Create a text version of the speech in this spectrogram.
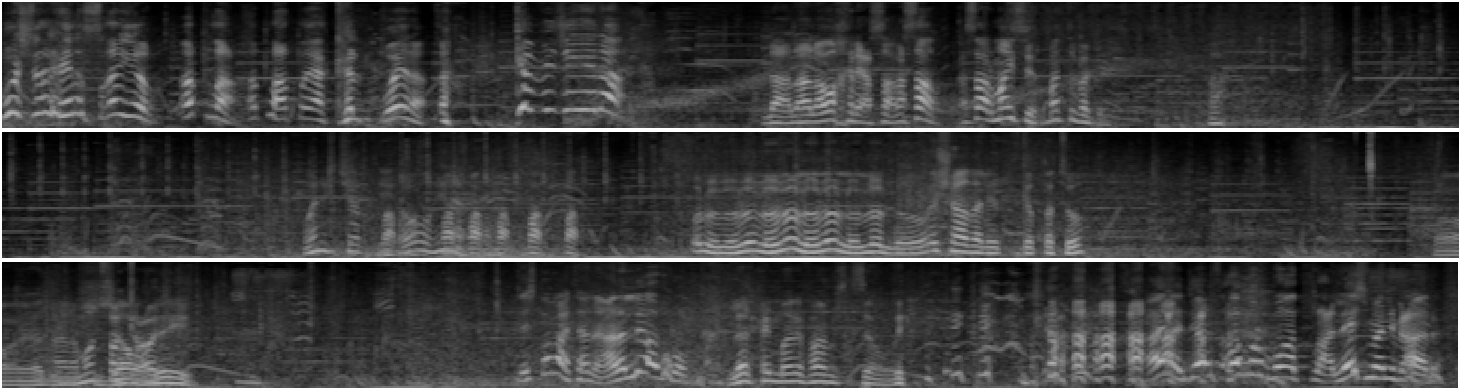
وش الحين الصغير؟ اطلع اطلع اطلع يا كلب وينه؟ كم في شيء هنا؟ لا لا لا وخر يا عصار عصار عصار ما يصير ما اتفقنا وين الشجره برا برا. برا برا برا برا إيش هذا اللي قطته؟ اوه يا أنا ادري مو متوقع. وجهي. ليش طلعت أنا؟ أنا اللي أضرب للحين ماني فاهم إيش تسوي أنا جالس أضرب وأطلع ليش ماني بعارف؟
